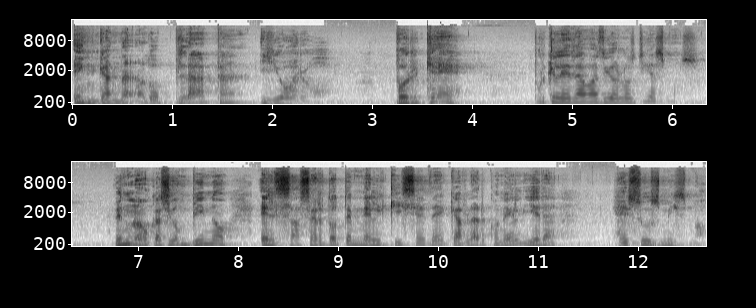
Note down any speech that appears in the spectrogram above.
en ganado, plata y oro. ¿Por qué? Porque le daba a Dios los diezmos. En una ocasión vino el sacerdote Melquisedec a hablar con él y era Jesús mismo.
